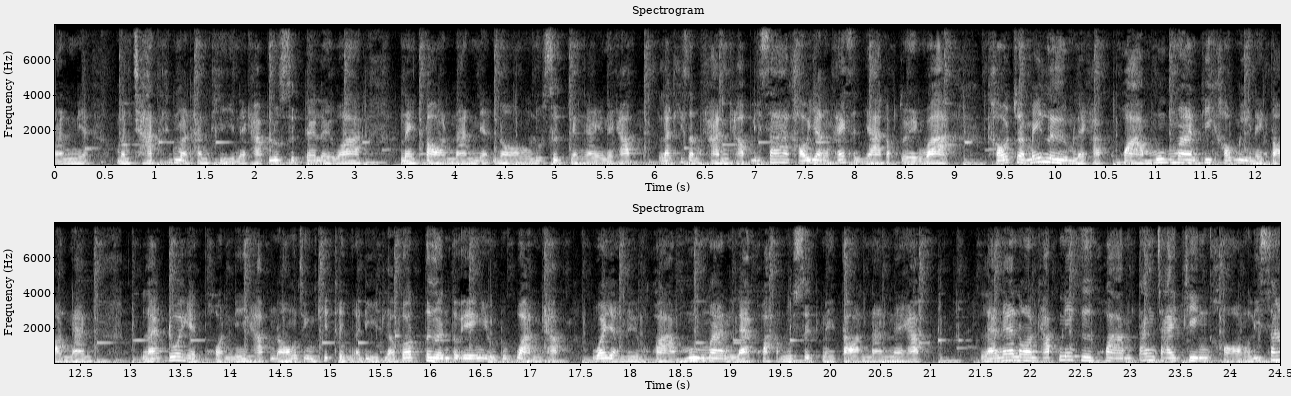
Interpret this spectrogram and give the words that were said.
นั้นเนี่ยมันชัดขึ้นมาทันทีนะครับ รู้สึกได้เลยว่าในตอนนั้นเนี่ยน้องรู้สึกยังไงนะครับ และที่สำคัญครับลิซ่าเขายังให้สัญญากับตัวเองว่า เขาจะไม่ลืมเลยครับ ความมุ่งมั่นที่เขามีในตอนนั้น และด้วยเหตุผลนี้ครับน้องจึงคิดถึงอดีต แล้วก็เตือนตัวเองอยู่ทุกวันครับว่าอย่าลืมความมุ่งมั่นและความรู้สึกในตอนนั้นนะครับ และแน่นอนครับนี่คือความตั้งใจจริงของลิซ่า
